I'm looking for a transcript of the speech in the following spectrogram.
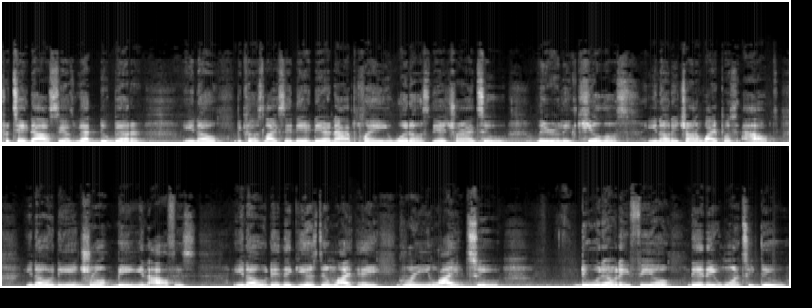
protect ourselves. We got to do better, you know, because like I said, they they're not playing with us. They're trying to literally kill us. You know, they're trying to wipe us out. You know, then Trump being in office, you know, that, that gives them like a green light to do whatever they feel that they want to do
